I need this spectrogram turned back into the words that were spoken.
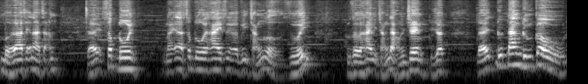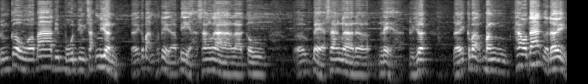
Mở ra sẽ là sẵn. Đấy sấp đôi. Nãy là sấp đôi hai vị trắng ở dưới. Giờ hai vị trắng đảo lên trên được chưa? Đấy đang đứng cầu đứng cầu 3 thì bốn tiếng chặn liền. Đấy các bạn có thể là bẻ sang là là cầu ờ, bẻ sang là, là lẻ được chưa? Đấy các bạn bằng thao tác ở đây.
